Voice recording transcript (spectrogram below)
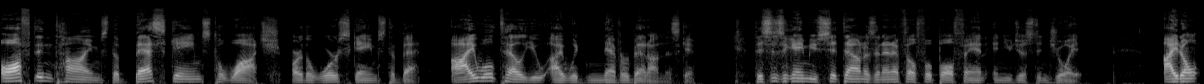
Oftentimes, the best games to watch are the worst games to bet. I will tell you, I would never bet on this game. This is a game you sit down as an NFL football fan and you just enjoy it. I don't.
